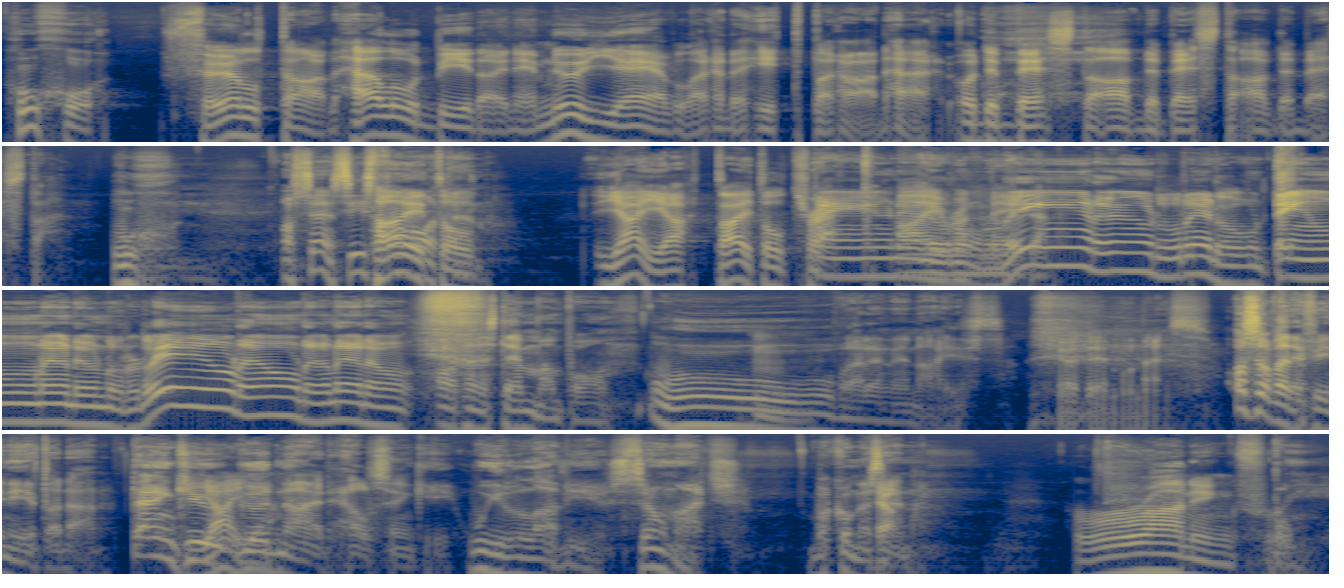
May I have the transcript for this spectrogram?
Hoho. Följt av Hallowed Be Thy Name. Nu jävlar är det hitparad här. Och det bästa av det bästa av det bästa. Uh. Och sen sista Title. låten. Ja, ja. Title track. Iron Maiden. Och sen stämman på. Oh, vad den är nice. Ja, det är nice. Och så var det finito där. Thank you, Ja, ja. good night Helsinki. We love you so much. Vad kommer sen? Running free.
